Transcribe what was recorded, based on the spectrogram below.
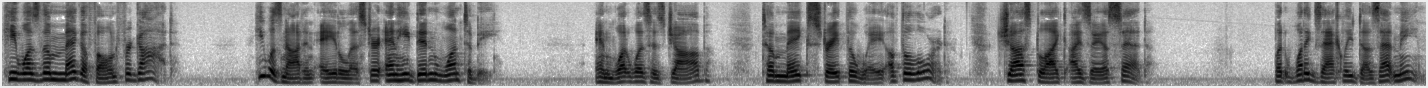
He was the megaphone for God. He was not an A-lister, and he didn't want to be. And what was his job? To make straight the way of the Lord, just like Isaiah said. But what exactly does that mean?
